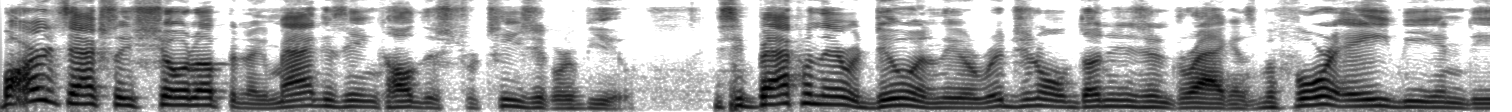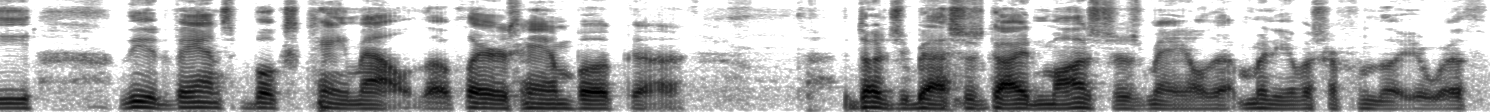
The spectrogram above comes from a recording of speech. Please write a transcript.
Bards actually showed up in a magazine called the Strategic Review. You see, back when they were doing the original Dungeons and Dragons, before AD&D, the advanced books came out, the Player's Handbook, uh, Dungeon Master's Guide and Monsters Manual that many of us are familiar with.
